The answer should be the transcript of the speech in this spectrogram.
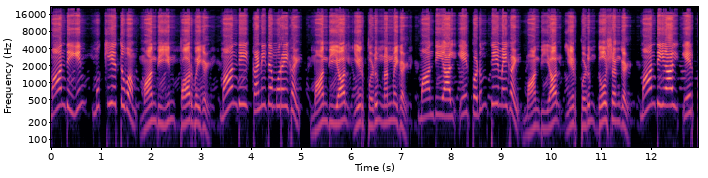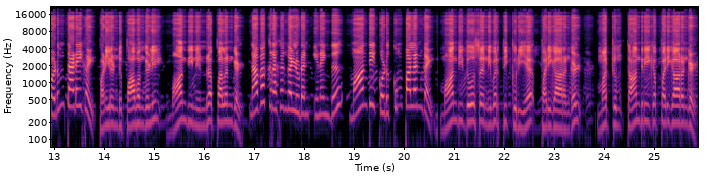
மாந்தியின் முக்கியத்துவம். மாந்தியின் பார்வைகள். மாந்தி கணித முறைகள். மாந்தியால் ஏற்படும் நன்மைகள். மாந்தியால் ஏற்படும் தீமைகள். மாந்தியால் ஏற்படும் தோஷங்கள். மாந்தியால் ஏற்படும் தடைகள். பனிரெண்டு பாவங்களில் மாந்தி நின்ற பலன்கள். நவக்கிரகங்களுடன் இணைந்து மாந்தி கொடுக்கும் பலன்கள். மாந்தி தோஷ நிவர்த்திக்குரிய பரிகாரங்கள் மற்றும் தாந்திரீக பரிகாரங்கள்.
